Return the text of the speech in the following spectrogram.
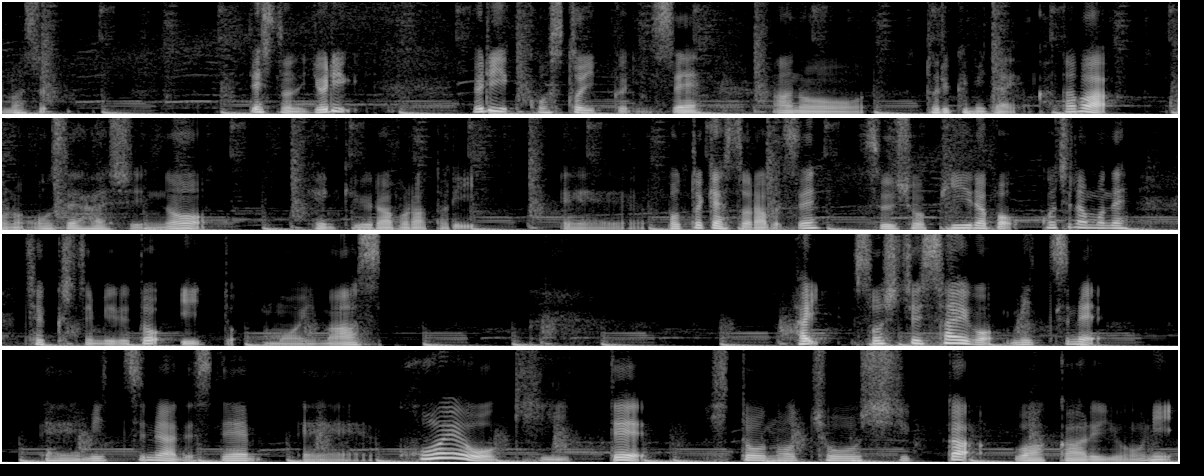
ます。ですので、よりよりこうストイックにですね、あの、取り組みたい方は、この音声配信の研究ラボラトリー、えー、ポッドキャストラボですね、通称 P ラボ、こちらもね、チェックしてみるといいと思います。はい、そして最後、3つ目。えー、3つ目はですね、えー、声を聞いて人の調子がわかるように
